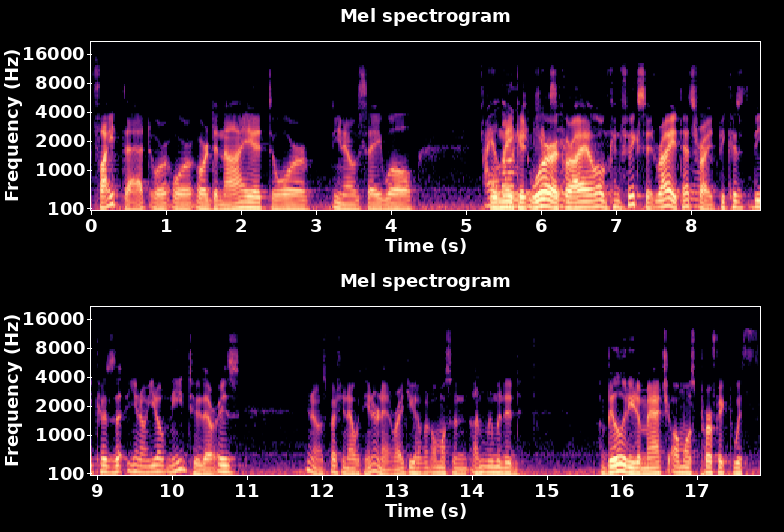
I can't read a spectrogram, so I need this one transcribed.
fight that or or or deny it or you know say well I we'll make it work him. or I alone can fix it. Right, that's Yeah. right. Because because uh, you know you don't need to. There is, you know, especially now with the internet, right? You have an, almost an unlimited ability to match almost perfect with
